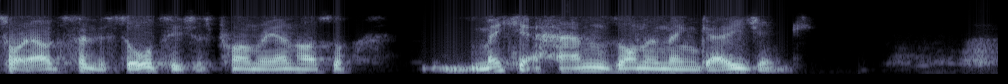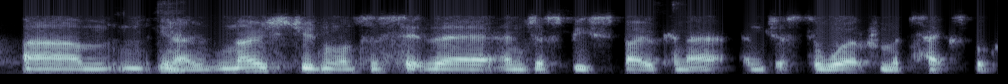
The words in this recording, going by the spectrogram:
sorry, I'd say this to all teachers, primary and high school, make it hands-on and engaging. Um, you know, no student wants to sit there and just be spoken at and just to work from a textbook.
